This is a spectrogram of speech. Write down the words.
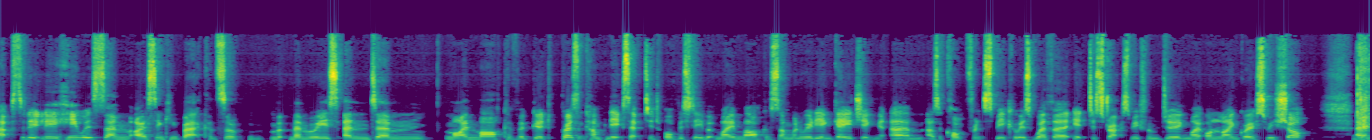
Absolutely. He was, um, I was thinking back on sort of m- memories, and um, my mark of a good present company accepted, obviously, but my mark of someone really engaging um, as a conference speaker is whether it distracts me from doing my online grocery shop. Um,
